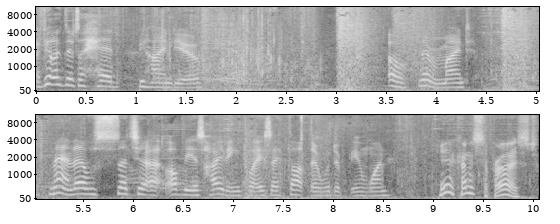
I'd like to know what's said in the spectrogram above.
I feel like there's a head behind you. Oh, never mind. Man, that was such an obvious hiding place. I thought there would have been one. Yeah, kind of surprised.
